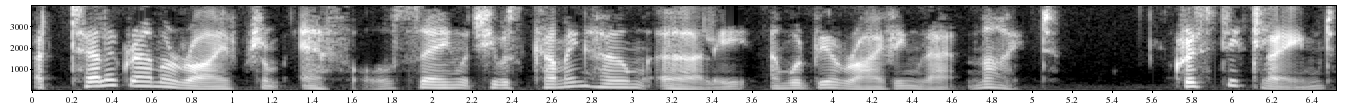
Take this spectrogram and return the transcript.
a telegram arrived from Ethel saying that she was coming home early and would be arriving that night. Christie claimed,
